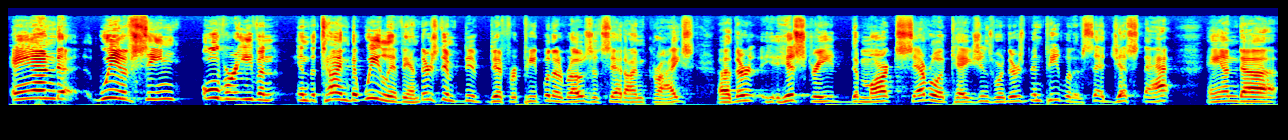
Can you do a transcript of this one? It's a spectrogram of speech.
And we have seen over even in the time that we live in. There's different people that arose and said, I'm Christ. Uh, there, history marks several occasions where there's been people that have said just that. And uh,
